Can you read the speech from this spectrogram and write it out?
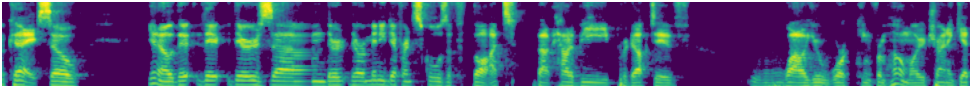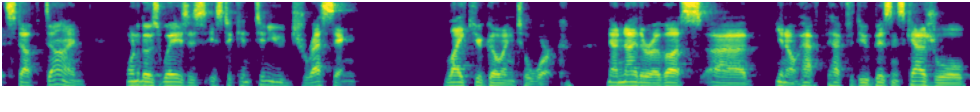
Okay, so you know there, there there's um, there there are many different schools of thought about how to be productive while you're working from home while you're trying to get stuff done one of those ways is is to continue dressing like you're going to work. Now, neither of us, uh, you know, have to have to do business casual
